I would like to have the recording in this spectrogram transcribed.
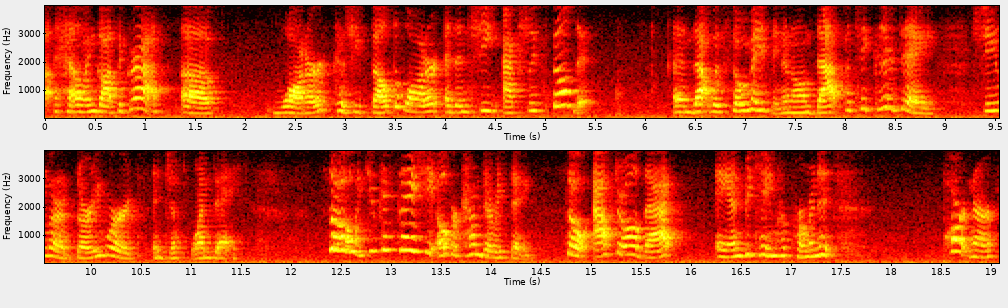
Uh, Helen got the grasp of water because she felt the water and then she actually spilled it. And that was so amazing. And on that particular day, she learned 30 words in just one day. So you can say she overcome everything. So after all that, Anne became her permanent partner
